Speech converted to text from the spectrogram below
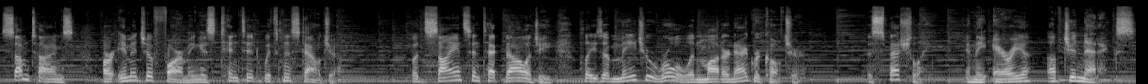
Sometimes our image of farming is tinted with nostalgia. But science and technology plays a major role in modern agriculture, especially in the area of genetics.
